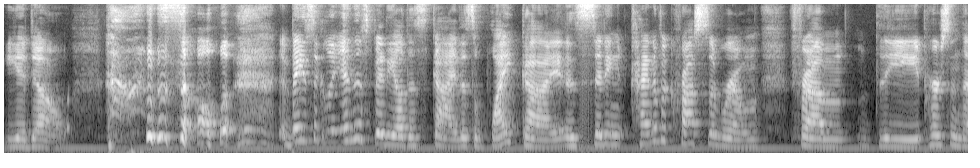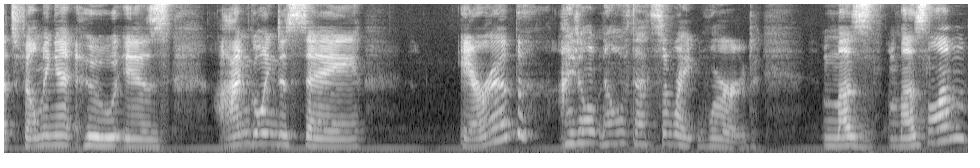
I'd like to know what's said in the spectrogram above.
you don't. so basically, in this video, this guy, this white guy, is sitting kind of across the room from the person that's filming it, who is, I'm going to say, Arab? I don't know if that's the right word. Mus- Muslim?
